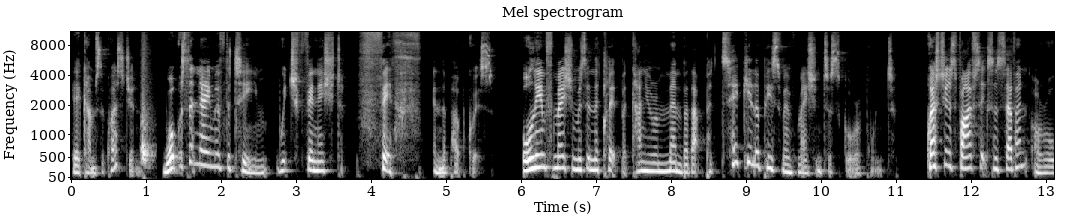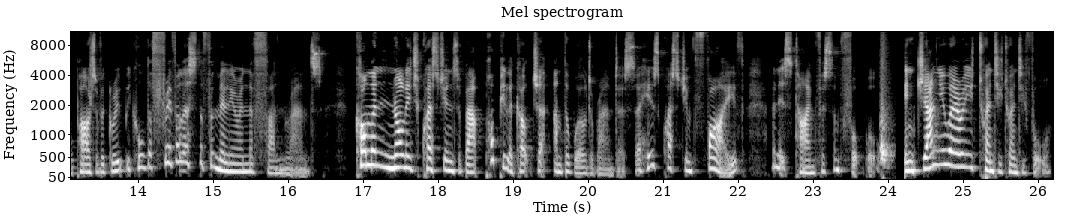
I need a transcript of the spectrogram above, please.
Here comes the question What was the name of the team which finished fifth in the pub quiz? All the information was in the clip, but can you remember that particular piece of information to score a point? Questions five, six, and seven are all part of a group we call the frivolous, the familiar, and the fun rounds. common knowledge questions about popular culture and the world around us. So here's question five, and it's time for some football. In January 2024,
